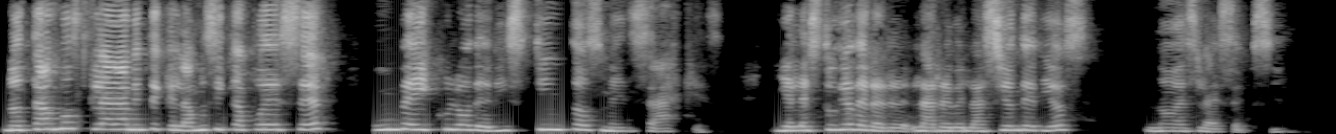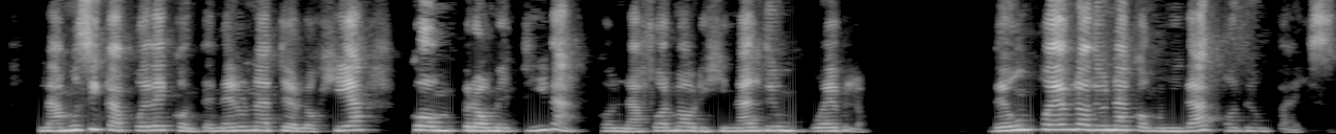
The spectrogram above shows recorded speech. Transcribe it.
Notamos claramente que la música puede ser un vehículo de distintos mensajes y el estudio de la revelación de Dios no es la excepción. La música puede contener una teología comprometida con la forma original de un pueblo, de un pueblo, de una comunidad o de un país.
